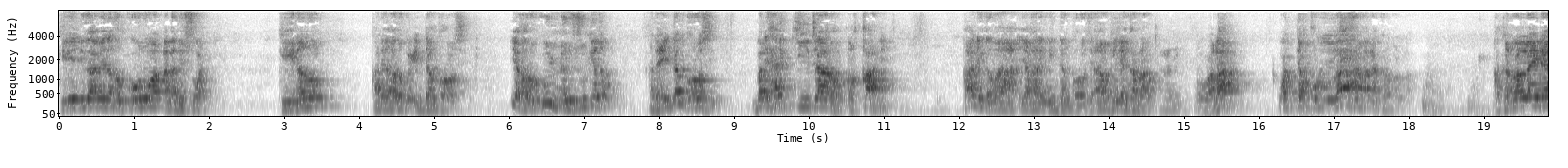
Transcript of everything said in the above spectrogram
ki diga men no kono amadi suwai ki nanu kada ya gara ko iddan korosi ya gara ko men suketa kada iddan korosi bal har kitano alqadi قال كما يغرين جدا كروسي أنا كيلين كرنبا ولا واتقوا الله غنا كرم الله. كرم الله إذا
